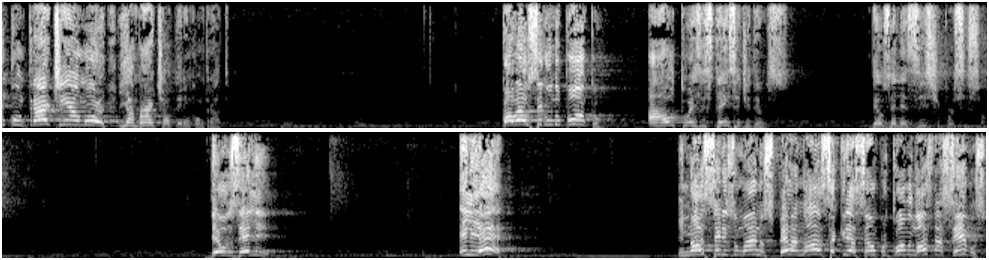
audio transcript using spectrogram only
encontrar-te em amor e amar-te ao ter encontrado. Qual é o segundo ponto? A autoexistência de Deus. Deus ele existe por si só. Deus ele ele é. E nós seres humanos, pela nossa criação, por como nós nascemos,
